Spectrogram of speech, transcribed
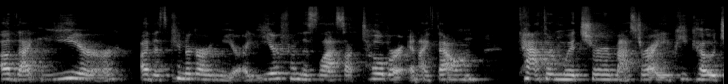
of that year, of his kindergarten year, a year from this last October, and I found Catherine Whitcher, Master IEP coach,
